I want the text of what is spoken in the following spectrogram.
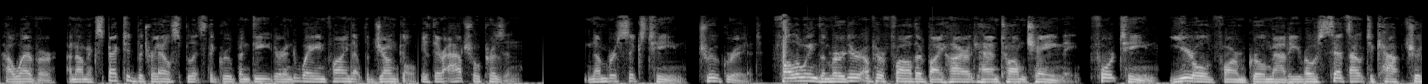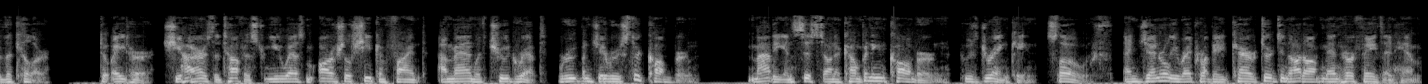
However, an unexpected betrayal splits the group and Dieter and Wayne find that the jungle is their actual prison. Number 16, True Grit. Following the murder of her father by hired hand Tom Chaney, 14-year-old farm girl Mattie Rose sets out to capture the killer. To aid her, she hires the toughest U.S. Marshal she can find, a man with true grit, Reuben J. Rooster Cogburn. Mattie insists on accompanying Cogburn, whose drinking, sloth, and generally reprobate character do not augment her faith in him.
